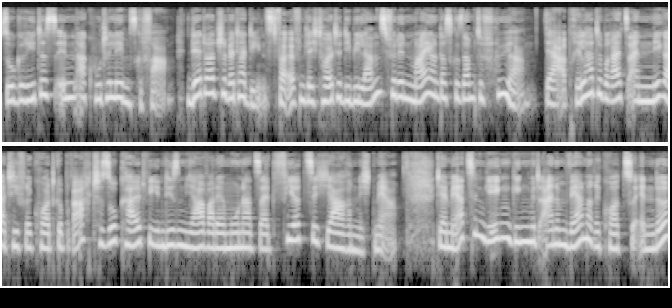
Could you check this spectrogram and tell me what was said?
So geriet es in akute Lebensgefahr. Der Deutsche Wetterdienst veröffentlicht heute die Bilanz für den Mai und das gesamte Frühjahr. Der April hatte bereits einen Negativrekord gebracht. So kalt wie in diesem Jahr war der Monat seit 40 Jahren nicht mehr. Der März hingegen ging mit einem Wärmerekord zu Ende.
